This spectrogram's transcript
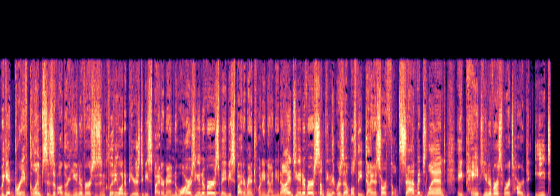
We get brief glimpses of other universes, including what appears to be Spider Man Noir's universe, maybe Spider Man 2099's universe, something that resembles the dinosaur filled Savage Land, a paint universe where it's hard to eat,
